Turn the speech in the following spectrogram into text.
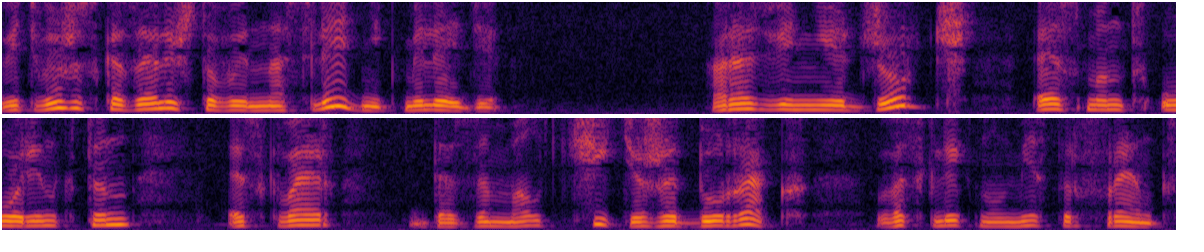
Ведь вы же сказали, что вы наследник, миледи. А разве не Джордж Эсмонд Уоррингтон, эсквайр...» «Да замолчите же, дурак!» — воскликнул мистер Фрэнкс,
